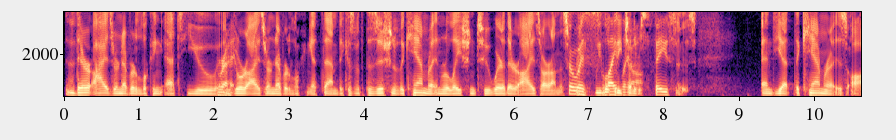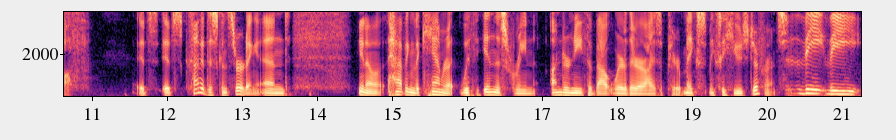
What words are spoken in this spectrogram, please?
their eyes are never looking at you right. and your eyes are never looking at them because of the position of the camera in relation to where their eyes are on the screen. We look at each other's off. faces and yet the camera is off. It's it's kind of disconcerting and you know, having the camera within the screen underneath about where their eyes appear makes makes a huge difference. The the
